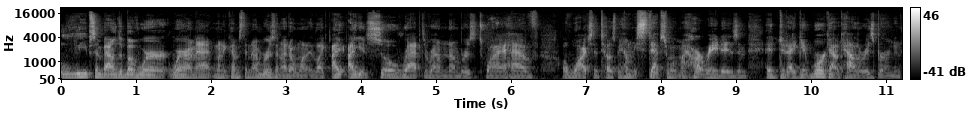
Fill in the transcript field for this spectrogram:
leaps and bounds above where where I'm at when it comes to numbers and I don't want to like I, I get so wrapped around numbers. It's why I have a watch that tells me how many steps and what my heart rate is and, and did I get workout calories burned and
